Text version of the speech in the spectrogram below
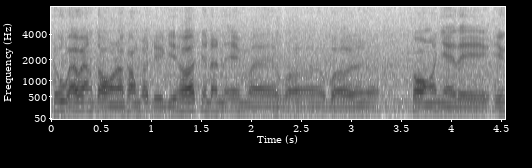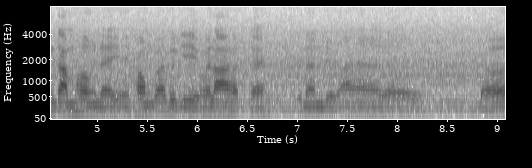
chú bảo an toàn là không có điều gì hết cho nên em và vợ vợ con ở nhà thì yên tâm hơn là không có việc gì phải lo hết cả. Cho nên điều đó ờ, đỡ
